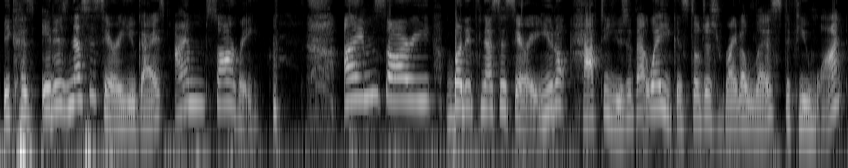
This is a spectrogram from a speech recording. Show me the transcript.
because it is necessary, you guys. I'm sorry. I'm sorry, but it's necessary. You don't have to use it that way. You can still just write a list if you want.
